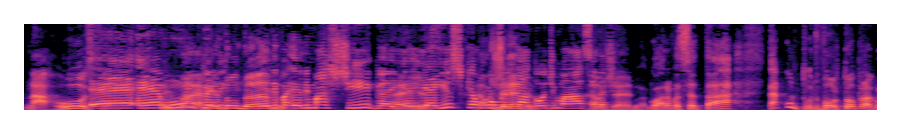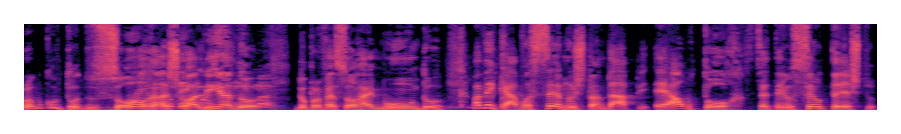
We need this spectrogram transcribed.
na Rússia. É, é Ele muito. Vai ele, arredondando. ele, vai- ele mastiga, e, é, e é isso que é um um comunicador gênio. de massa, é um né? gênio. Agora você tá, tá com tudo. Voltou pra Globo com tudo. Ah, Zorra, voltei escolinha do, do professor Raimundo. Mas vem cá, você no stand-up é autor. Você tem o seu texto.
